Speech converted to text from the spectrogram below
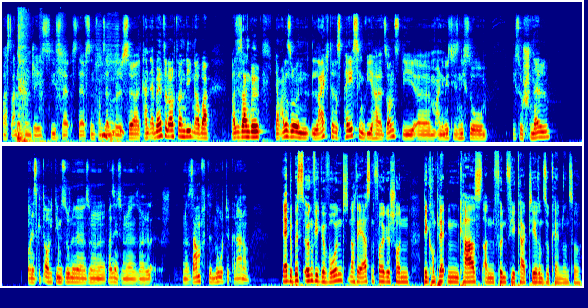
fast alle von JC-Staff sind, von selben Regisseur. Kann eventuell auch dran liegen, aber was ich sagen will, die haben alle so ein leichteres Pacing wie halt sonst die ähm, Animes, die sind nicht so, nicht so schnell. Und es gibt auch dem so eine, so eine, weiß nicht, so eine, so eine, so eine sanfte Note, keine Ahnung. Ja, du bist irgendwie gewohnt, nach der ersten Folge schon den kompletten Cast an fünf, vier Charakteren zu kennen und so.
